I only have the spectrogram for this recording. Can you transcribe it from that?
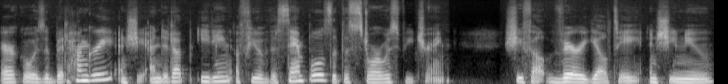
Erica was a bit hungry and she ended up eating a few of the samples that the store was featuring. She felt very guilty and she knew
